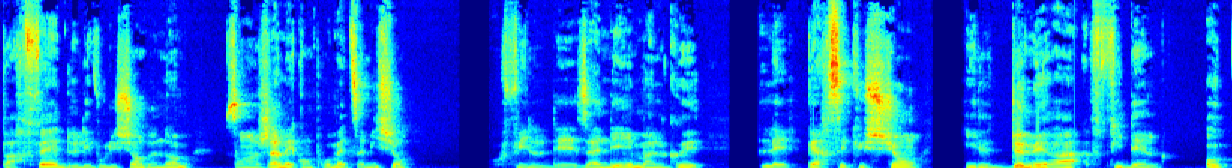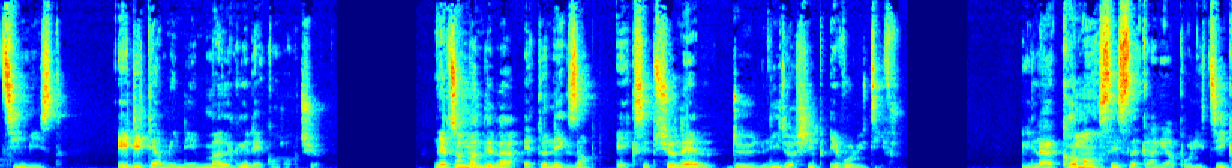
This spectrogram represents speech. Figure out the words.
parfait de l'évolution d'un homme sans jamais compromettre sa mission. Au fil des années, malgré les persécutions, il demeura fidèle, optimiste et déterminé malgré les conjonctures. Nelson Mandela est un exemple exceptionnel de leadership évolutif. Il a commencé sa carrière politique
